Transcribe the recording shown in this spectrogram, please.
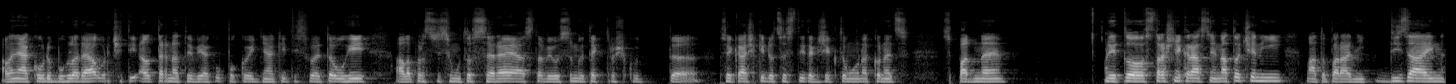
ale nějakou dobu hledá určitý alternativy, jak upokojit nějaký ty svoje touhy, ale prostě se mu to sere a staví se mu tak trošku t- překážky do cesty, takže k tomu nakonec spadne. Je to strašně krásně natočený, má to parádní design,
